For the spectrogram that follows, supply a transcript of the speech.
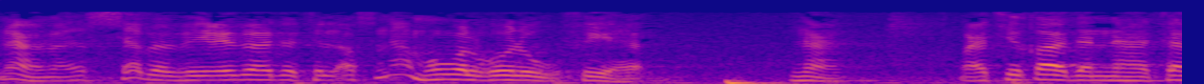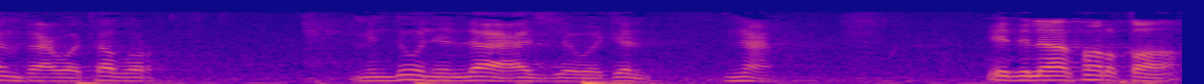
نعم السبب في عبادة الأصنام هو الغلو فيها. نعم. واعتقاد أنها تنفع وتضر من دون الله عز وجل. نعم. إذ لا فرق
